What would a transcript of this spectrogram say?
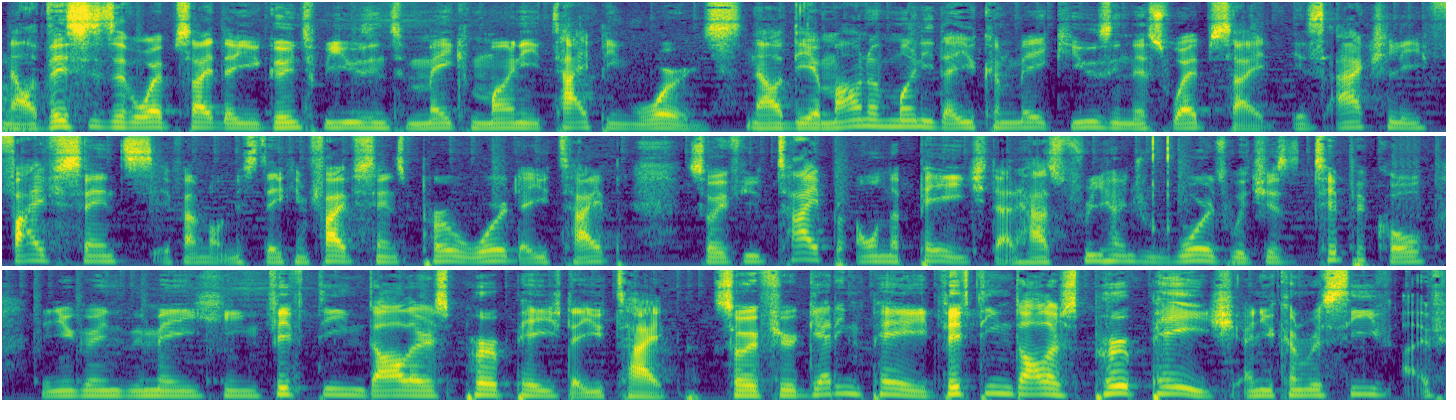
Now, this is the website that you're going to be using to make money typing words. Now, the amount of money that you can make using this website is actually 5 cents, if I'm not mistaken, 5 cents per word that you type. So if you type on a page that has 300 words, which is typical, then you're going to be making $15 per page that you type. So if you're getting paid $15 per page and you can receive, if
